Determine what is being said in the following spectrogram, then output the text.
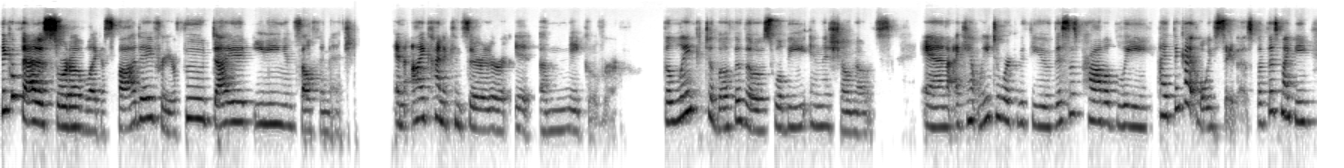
Think of that as sort of like a spa day for your food, diet, eating, and self image. And I kind of consider it a makeover. The link to both of those will be in the show notes. And I can't wait to work with you. This is probably, I think I always say this, but this might be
